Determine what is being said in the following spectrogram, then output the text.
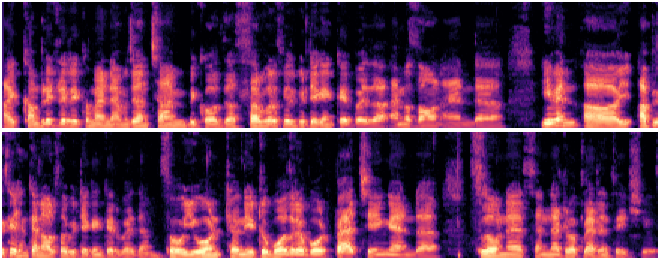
I completely recommend Amazon Chime because the servers will be taken care by the Amazon and uh, even uh, application can also be taken care by them. So you won't need to bother about patching and uh, slowness and network latency issues.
